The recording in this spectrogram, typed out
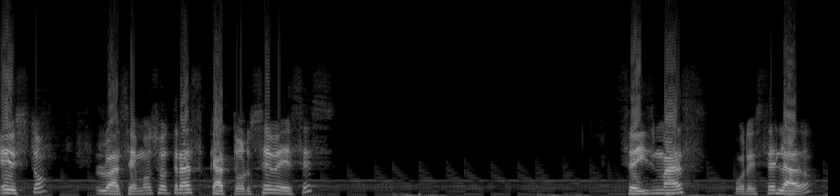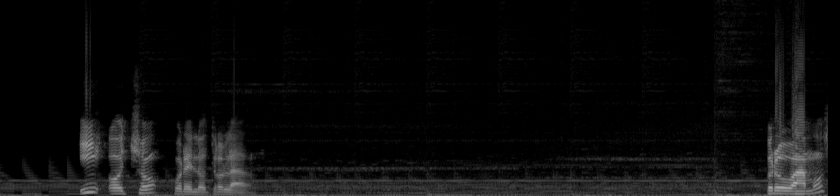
Esto lo hacemos otras 14 veces. 6 más por este lado y 8 por el otro lado. Probamos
